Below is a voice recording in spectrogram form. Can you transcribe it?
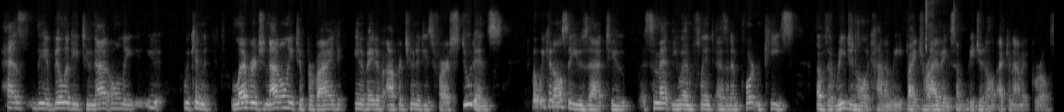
has the ability to not only, we can leverage not only to provide innovative opportunities for our students, but we can also use that to cement UM Flint as an important piece of the regional economy by driving some regional economic growth.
